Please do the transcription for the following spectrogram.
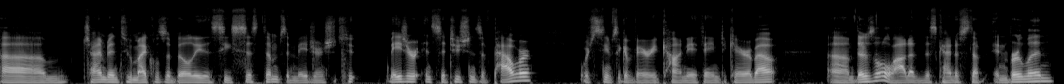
Um, chimed into Michael's ability to see systems and major institu- major institutions of power, which seems like a very Kanye thing to care about. Um, there's a lot of this kind of stuff in Berlin.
